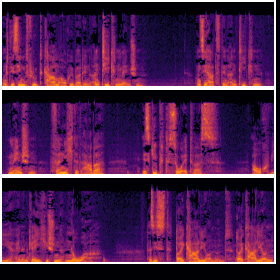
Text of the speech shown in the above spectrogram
Und die Sintflut kam auch über den antiken Menschen und sie hat den antiken Menschen vernichtet. Aber es gibt so etwas auch wie einen griechischen Noah. Das ist Deukalion und Deukalion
